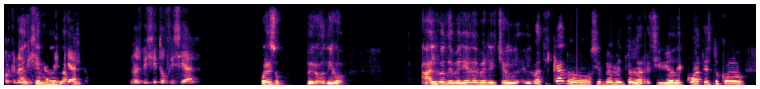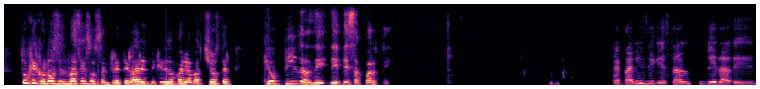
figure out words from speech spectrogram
Porque no es al tema de la No es visita oficial. Por eso, pero digo, algo debería de haber hecho el, Vaticano, simplemente la recibió de cuates. Tú como, tú que conoces más esos entretelares, mi querido Mario Abad Schuster, ¿qué opinas de, de, de esa parte? Me parece que están fuera de,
